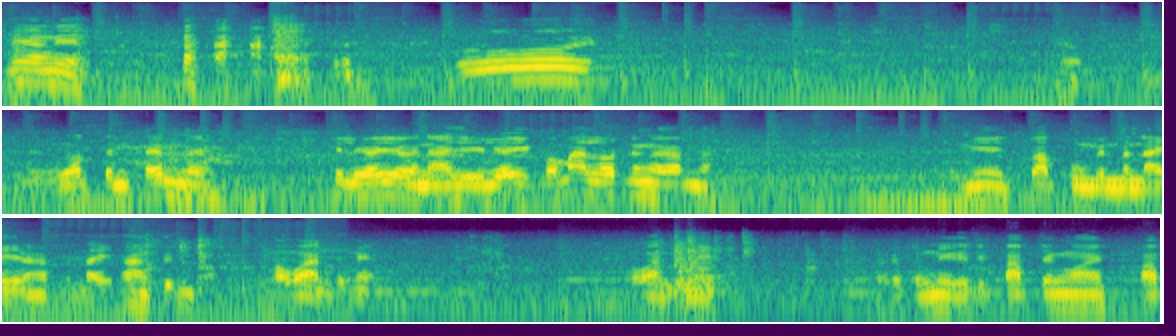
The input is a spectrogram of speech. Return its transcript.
ไม่ยังนี่ โอ้ย รถเต็มๆเลย ที่เหลือเยอะนะที่เหลืออีกประมาณรถนึงนะครับนะตรงนี้ปรับปรุงเป็นบันไดนะครับ บันไดทางขึ้นเขาว่านตรงนี้เขาว่านตรงนี้แล้วก็ตรงนี้ก็จะปรับจังน้อยปรับ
